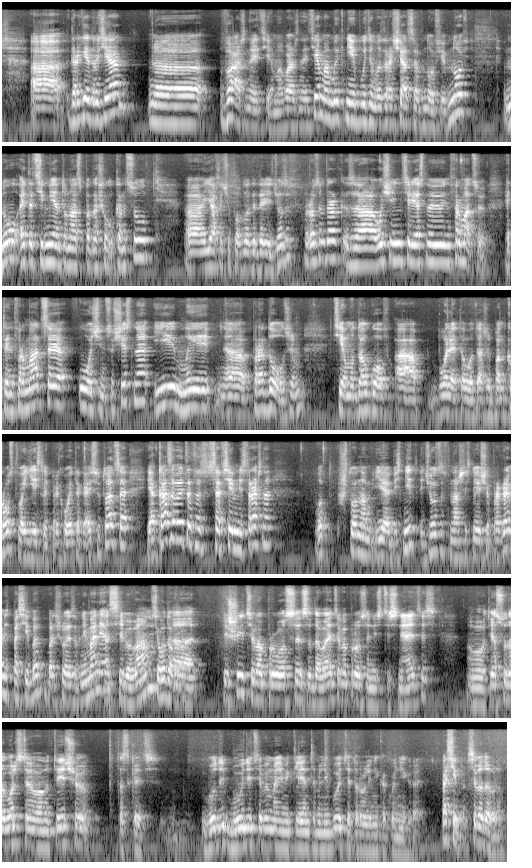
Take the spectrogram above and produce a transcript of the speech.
А, Дорогие друзья, э, важная тема, важная тема. Мы к ней будем возвращаться вновь и вновь. Ну, этот сегмент у нас подошел к концу. Э, Я хочу поблагодарить Джозеф Розенберг за очень интересную информацию. Эта информация очень существенна, и мы э, продолжим тему долгов, а более того, даже банкротства, если приходит такая ситуация. И оказывается, это совсем не страшно. Вот что нам и объяснит Джозеф в нашей следующей программе. Спасибо большое за внимание. Спасибо вам. Всего доброго. Э, Пишите вопросы, задавайте вопросы, не стесняйтесь. Вот, я с удовольствием вам отвечу, так сказать, будете вы моими клиентами или не будете, эта роли никакой не играет. Спасибо. Всего доброго.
